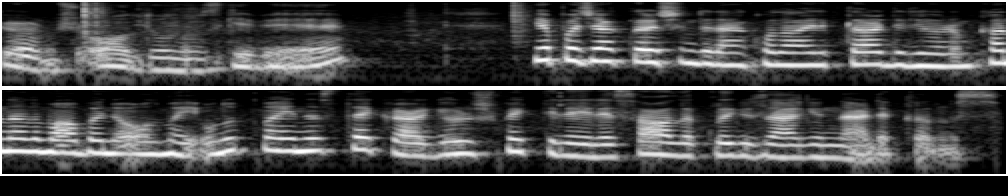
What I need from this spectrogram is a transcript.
Görmüş olduğunuz gibi. Yapacakları şimdiden kolaylıklar diliyorum. Kanalıma abone olmayı unutmayınız. Tekrar görüşmek dileğiyle sağlıklı güzel günlerde kalınız.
